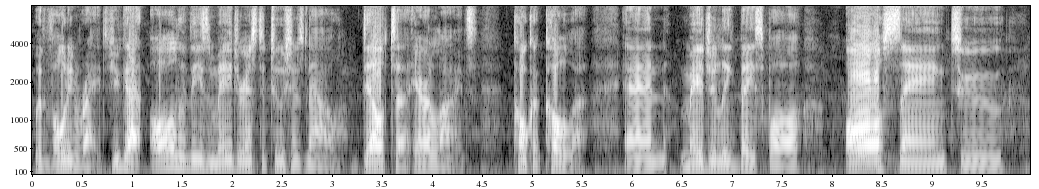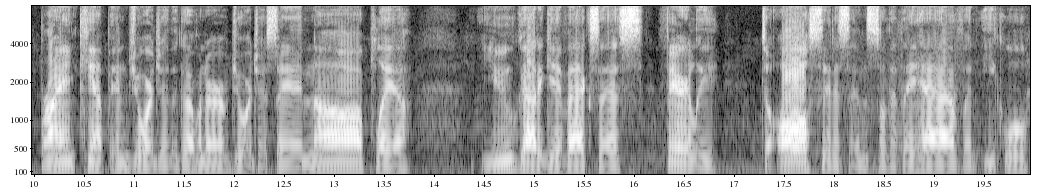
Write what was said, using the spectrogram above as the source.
with voting rights? You got all of these major institutions now Delta Airlines, Coca Cola, and Major League Baseball all saying to Brian Kemp in Georgia, the governor of Georgia, saying, nah, player, you got to give access fairly to all citizens so that they have an equal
